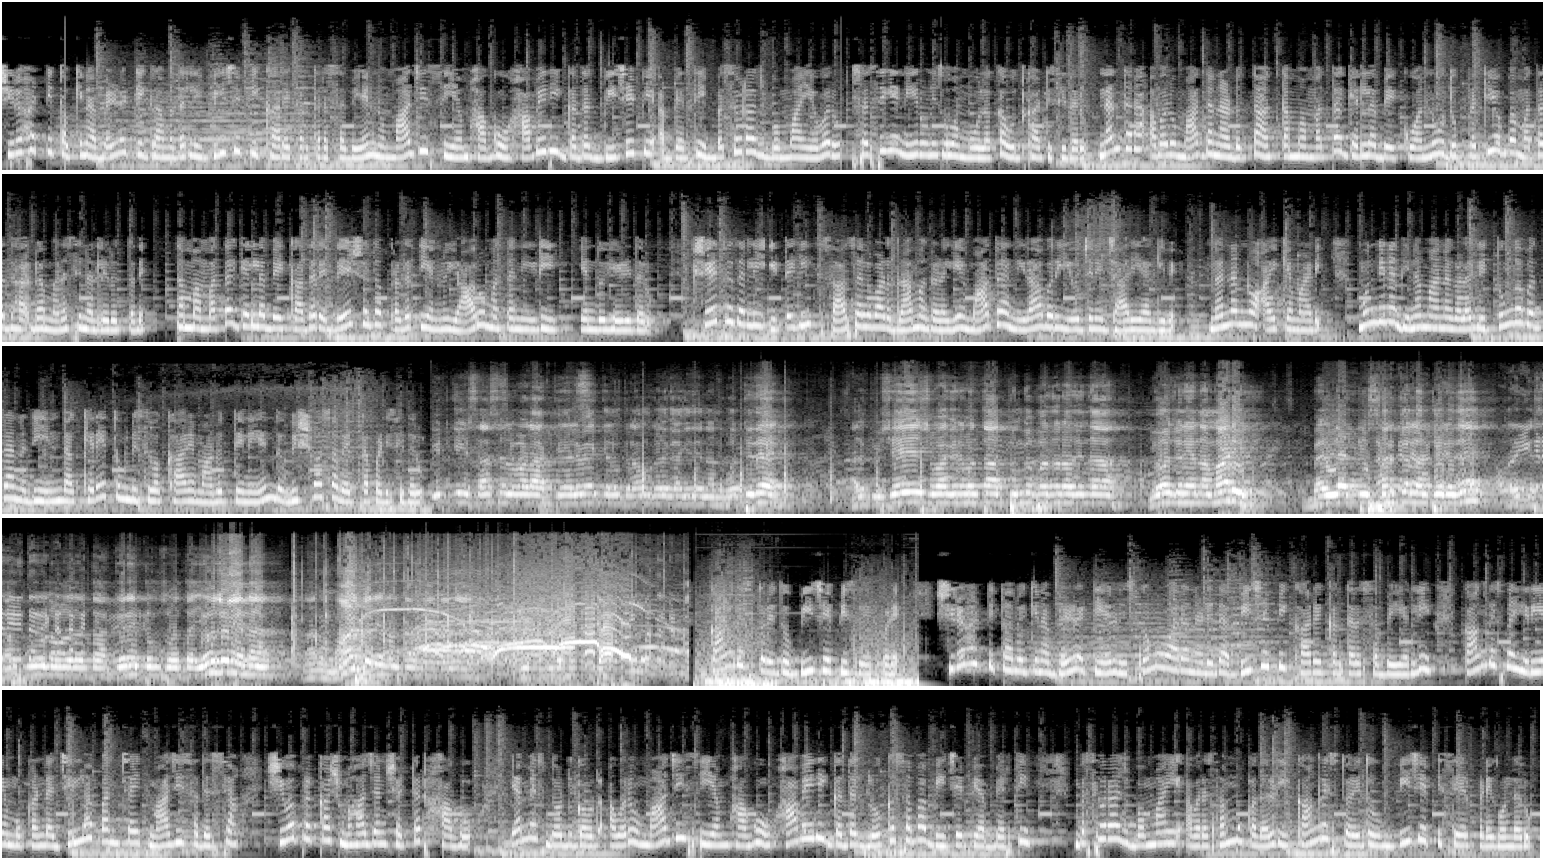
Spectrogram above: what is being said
ಶಿರಹಟ್ಟಿ ತಾಲೂಕಿನ ಬೆಳ್ಳಟ್ಟಿ ಗ್ರಾಮದಲ್ಲಿ ಬಿಜೆಪಿ ಕಾರ್ಯಕರ್ತರ ಸಭೆಯನ್ನು ಮಾಜಿ ಸಿಎಂ ಹಾಗೂ ಹಾವೇರಿ ಗದಗ್ ಬಿಜೆಪಿ ಅಭ್ಯರ್ಥಿ ಬಸವರಾಜ ಬೊಮ್ಮಾಯಿಯವರು ಸಸಿಗೆ ನೀರುಣಿಸುವ ಮೂಲಕ ಉದ್ಘಾಟಿಸಿದರು. ನಂತರ ಅವರು ಮಾತನಾಡುತ್ತಾ, ತಮ್ಮ ಮತ ಗೆಲ್ಲಬೇಕು ಅನ್ನುವುದು ಪ್ರತಿಯೊಬ್ಬ ಮತದಾರರ ಮನಸ್ಸಿನಲ್ಲಿರುತ್ತದೆ. ತಮ್ಮ ಮತ ಗೆಲ್ಲಬೇಕಾದರೆ ದೇಶದ ಪ್ರಗತಿಯನ್ನು ಯಾರು ಮತ ನೀಡಿ ಎಂದು ಹೇಳಿದರು. ಕ್ಷೇತ್ರದಲ್ಲಿ ಇಟಗಿ, ಸಾಸಲವಾಡ ಗ್ರಾಮಗಳಿಗೆ ಮಾತ್ರ ನೀರಾವರಿ ಯೋಜನೆ ಜಾರಿಯಾಗಿವೆ. ನನ್ನನ್ನು ಆಯ್ಕೆ ಮಾಡಿ. ಮುಂದಿನ ದಿನಮಾನಗಳಲ್ಲಿ ತುಂಗಭದ್ರಾ ನದಿಯಿಂದ ಕೆರೆ ತುಂಬಿಸುವ ಕಾರ್ಯ ಮಾಡುತ್ತೇನೆ ಎಂದು ವಿಶ್ವಾಸ ವ್ಯಕ್ತಪಡಿಸಿದರು. ಇಟಗಿ, ಸಾಸಲವಾಡ, ಕೆಲವೇ ಕೆಲವು ಗ್ರಾಮಗಳಿಗಾಗಿದೆ ನನಗೆ ಗೊತ್ತಿದೆ. ಅದಕ್ಕೆ ವಿಶೇಷವಾಗಿರುವಂತಹ ತುಂಗಭದ್ರದಿಂದ ಯೋಜನೆಯನ್ನ ಮಾಡಿ ಬೆಳ್ಳಟ್ಟಿ ಸರ್ಕಲ್ ಅಂತ ಏನಿದೆ ಅದಕ್ಕೆ ಸಂಪೂರ್ಣವಾದಂತಹ ಕೆರೆ ತುಂಬಿಸುವಂತ ಯೋಜನೆಯನ್ನ ನಾನು ಮಾಡ್ತೇನೆ ಅಂತ ಕಾಂಗ್ರೆಸ್ ತೊರೆದು ಬಿಜೆಪಿ ಸೇರ್ಪಡೆ. ಶಿರಹಟ್ಟಿ ತಾಲೂಕಿನ ಬೆಳ್ಳಟ್ಟಿಯಲ್ಲಿ ಸೋಮವಾರ ನಡೆದ ಬಿಜೆಪಿ ಕಾರ್ಯಕರ್ತರ ಸಭೆಯಲ್ಲಿ ಕಾಂಗ್ರೆಸ್ನ ಹಿರಿಯ ಮುಖಂಡ, ಜಿಲ್ಲಾ ಪಂಚಾಯತ್ ಮಾಜಿ ಸದಸ್ಯ ಶಿವಪ್ರಕಾಶ್ ಮಹಾಜನ್ ಶೆಟ್ಟರ್ ಹಾಗೂ ಎಂಎಸ್ ದೊಡ್ಡಗೌಡ್ ಅವರು ಮಾಜಿ ಸಿಎಂ ಹಾಗೂ ಹಾವೇರಿ ಗದಗ್ ಲೋಕಸಭಾ ಬಿಜೆಪಿ ಅಭ್ಯರ್ಥಿ ಬಸವರಾಜ್ ಬೊಮ್ಮಾಯಿ ಅವರ ಸಮ್ಮುಖದಲ್ಲಿ ಕಾಂಗ್ರೆಸ್ ತೊರೆದು ಬಿಜೆಪಿ ಸೇರ್ಪಡೆಗೊಂಡರು.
